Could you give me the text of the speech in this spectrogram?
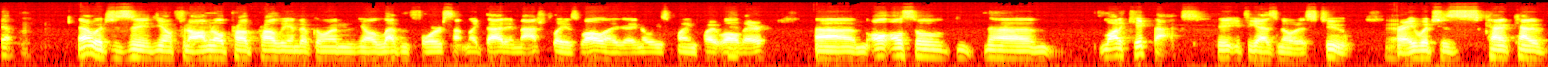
yeah, Yeah, which is uh, you know phenomenal. Probably probably end up going you know 11-4 or something like that in match play as well. I, I know he's playing quite well there. Um, also, um, a lot of kickbacks if you guys noticed too, Yeah. right? Which is kind of kind of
